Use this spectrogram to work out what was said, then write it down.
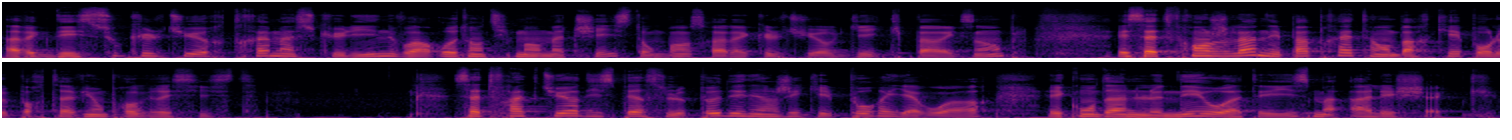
avec des sous-cultures très masculines, voire authentiquement machistes, on pensera à la culture geek par exemple, et cette frange-là n'est pas prête à embarquer pour le porte-avions progressiste. Cette fracture disperse le peu d'énergie qu'il pourrait y avoir et condamne le néo-athéisme à l'échec.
